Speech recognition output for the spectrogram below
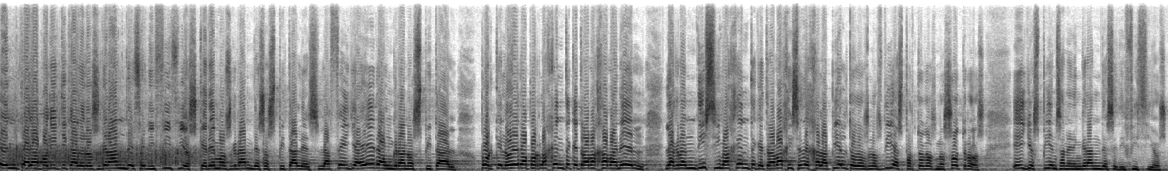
Frente a la política de los grandes edificios, queremos grandes hospitales. La fe ya era un gran hospital, porque lo era por la gente que trabajaba en él, la grandísima gente que trabaja y se deja la piel todos los días por todos nosotros. Ellos piensan en grandes edificios,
